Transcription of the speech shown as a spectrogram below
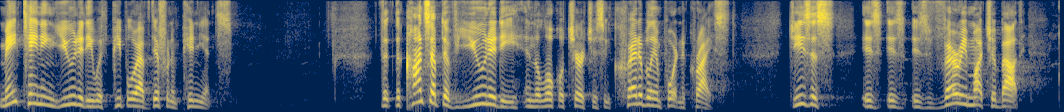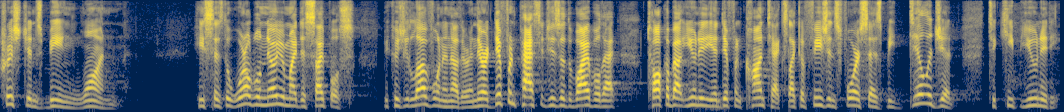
maintaining unity with people who have different opinions. The, the concept of unity in the local church is incredibly important to Christ. Jesus is, is, is very much about Christians being one. He says, The world will know you're my disciples because you love one another. And there are different passages of the Bible that talk about unity in different contexts. Like Ephesians 4 says, Be diligent to keep unity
